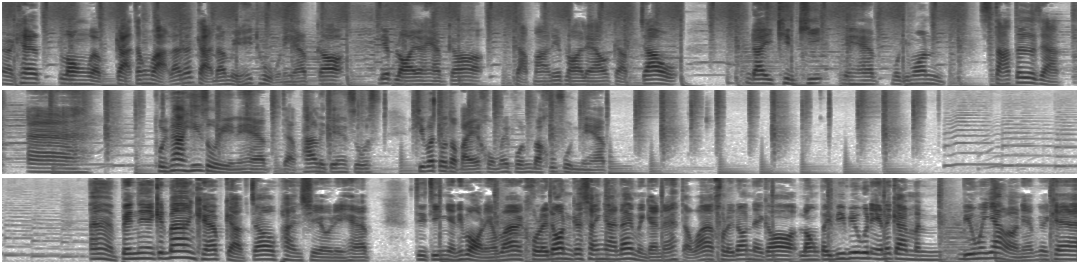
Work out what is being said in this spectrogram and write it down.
อ่าแค่ลองแบบกะจังหวะแล้วก็กะดาเมจให้ถูกนะครับ ก็ เรียบร้อยแล้วครับ ก็จับมาเรียบร้อยแล้วกับเจ้าไดคินคินะครับโปเกมอนสตาร์เตอร์จากภูมิภาคฮิซุยนะครับ จากภาคเลเจนซูสคิดว่าตัวต่อไปคงไม่พ้นบาคุฟุนนะครับอ่าเป็นยังไงกันบ้างครับกับเจ้าพันเชลนะครับ จริงๆ อย่างที่บอกนะครับว่าโค r รดอนก็ใช้งานได้เหมือนกันนะ แต่ว่าโค r รดอนเนี่ยก็ลองไปบิวๆกันเองแล้วกันมันบิวไม่ยากหรอกนะครับก็แค่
